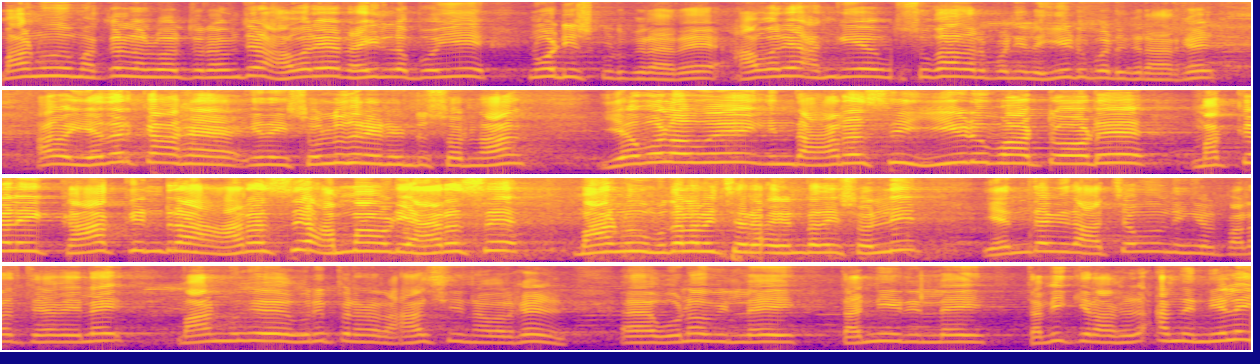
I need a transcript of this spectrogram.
மாண்பு மக்கள் நல்வாழ்வுத்துறை அமைச்சர் அவரே ரயிலில் போய் நோட்டீஸ் கொடுக்குறாரு அவரே அங்கேயே சுகாதார பணியில் ஈடுபடுகிறார்கள். அவர் எதற்காக இதை சொல்லுகிறேன் என்று சொன்னால் எவ்வளவு இந்த அரசு ஈடுபாட்டோடு மக்களை காக்கின்ற அரசு அம்மாவுடைய அரசு மாண்புமிகு முதலமைச்சர் என்பதை சொல்லி எந்தவித அச்சமும் நீங்கள் பட தேவையில்லை. மாண்புமிகு உறுப்பினர் ஆசின் அவர்கள் உணவில்லை தண்ணீர் இல்லை தவிக்கிறார்கள். அந்த நிலை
